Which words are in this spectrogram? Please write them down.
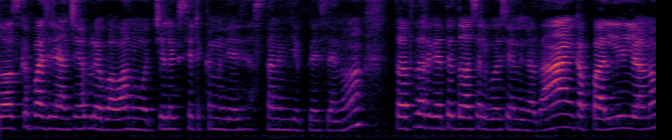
దోసకాయ పచ్చడి అని చెప్పలే బావా నువ్వు వచ్చేలాకి సిటికన్న చేసేస్తానని చెప్పేసాను. త్వర త్వరగా అయితే దోశలు కోసాను కదా ఇంకా పల్లీలోనో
